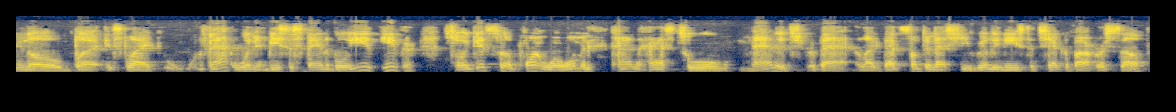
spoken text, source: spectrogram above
you know, but it's like that wouldn't be sustainable e- either. So it gets to a point where a woman kind of has to manage that. Like that's something that she really needs to check about herself.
